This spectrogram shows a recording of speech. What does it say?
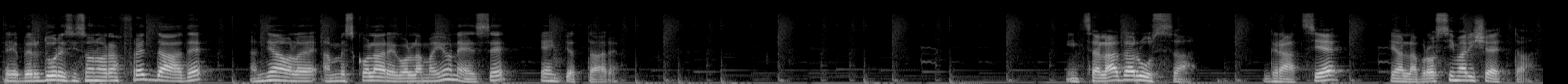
Le verdure si sono raffreddate, andiamole a mescolare con la maionese e a impiattare. Insalata russa. Grazie e alla prossima ricetta.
